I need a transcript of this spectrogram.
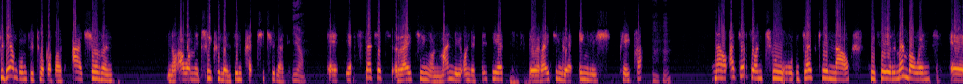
Today I'm going to talk about our children you know, our matriculants in particular. Yeah. Uh, they started writing on Monday, on the 30th, they were writing their English paper. Mm-hmm. Now, I just want to, it just came now to say, remember when uh,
